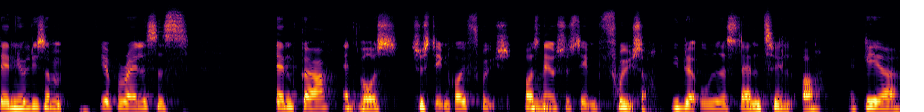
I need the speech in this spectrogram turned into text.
den jo ligesom, FIR paralysis den gør, at vores system går i frys. Vores mm. nervesystem fryser. Vi bliver ude af stand til at agere,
